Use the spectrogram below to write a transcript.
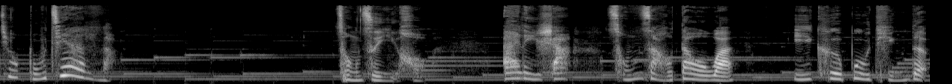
就不见了。从此以后，艾丽莎从早到晚一刻不停地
